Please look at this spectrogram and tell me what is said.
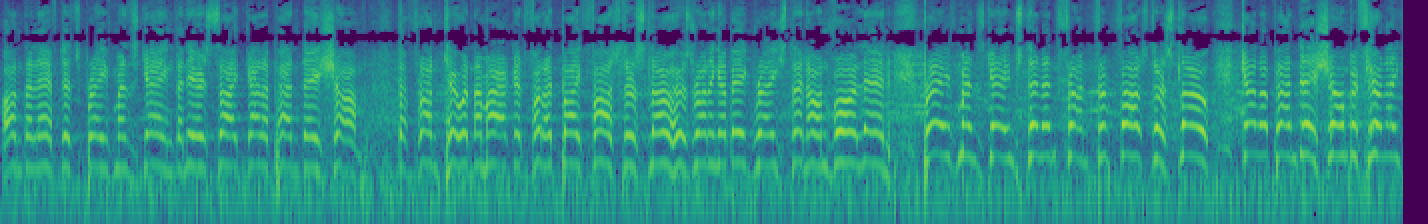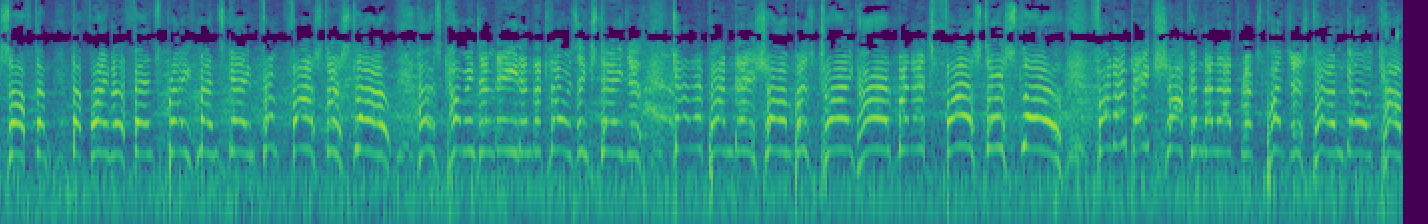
On the left, it's Braveman's game. The side, Galopin des Champs. The front two in the market, followed by Fast or Slow, who's running a big race. Then Envoi Allen. Braveman's game still in front from Fast or Slow. Galopin des Champs a few lengths off them. The final fence, Braveman's game from Fast or Slow, who's coming to lead in the closing stages. Des Champs is trying hard, but it's Fast or Slow for a big shock in the Ladbrokes Punchestown Gold Cup.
